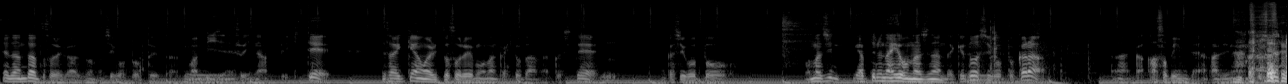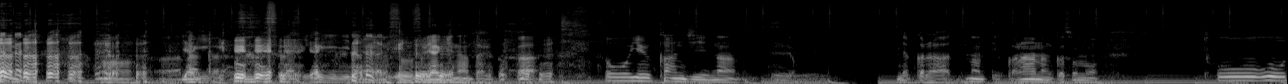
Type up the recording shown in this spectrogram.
でだんだんとそれがその仕事というか、まあ、うんビジネスになってきてで最近は割とそれもなんか一段落して、うん。なんか仕事を同じやってる内容同じなんだけど、うん。仕事からなんか遊びみたいな感じになって。き て、うん。ヤギ。ヤギ。になったり。そうそう、ヤギになったりとか、そういう感じなんですよ。だから、なんていうかな、なんかその、当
